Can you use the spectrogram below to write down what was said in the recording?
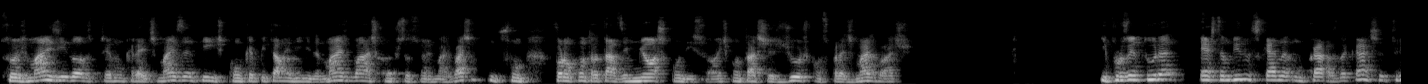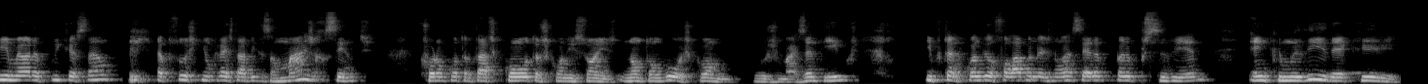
pessoas mais idosas que tiveram créditos mais antigos, com capital em dívida mais baixo, com prestações mais baixas, no fundo, foram contratados em melhores condições, com taxas de juros, com spreads mais baixos, e, porventura, esta medida, se calhar no caso da Caixa, teria maior aplicação a pessoas que tinham crédito à habitação mais recentes, que foram contratados com outras condições não tão boas como os mais antigos, e, portanto, quando ele falava nas nuances era para perceber em que medida é que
